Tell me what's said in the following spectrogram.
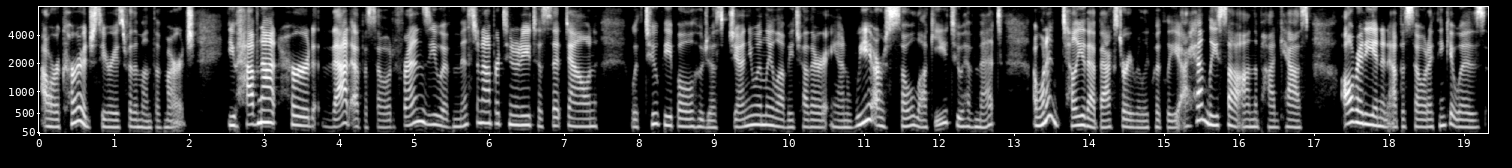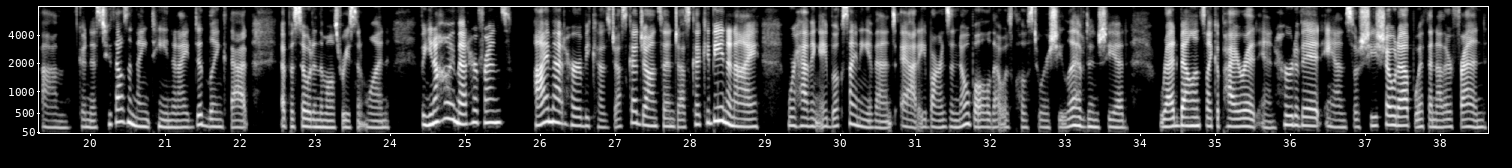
our Courage series for the month of March. If you have not heard that episode, friends, you have missed an opportunity to sit down with two people who just genuinely love each other. And we are so lucky to have met. I want to tell you that backstory really quickly. I had Lisa on the podcast already in an episode. I think it was, um, goodness, 2019. And I did link that episode in the most recent one. But you know how I met her, friends? I met her because Jessica Johnson, Jessica Cabeen, and I were having a book signing event at a Barnes and Noble that was close to where she lived. And she had read Balance Like a Pirate and heard of it. And so she showed up with another friend.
